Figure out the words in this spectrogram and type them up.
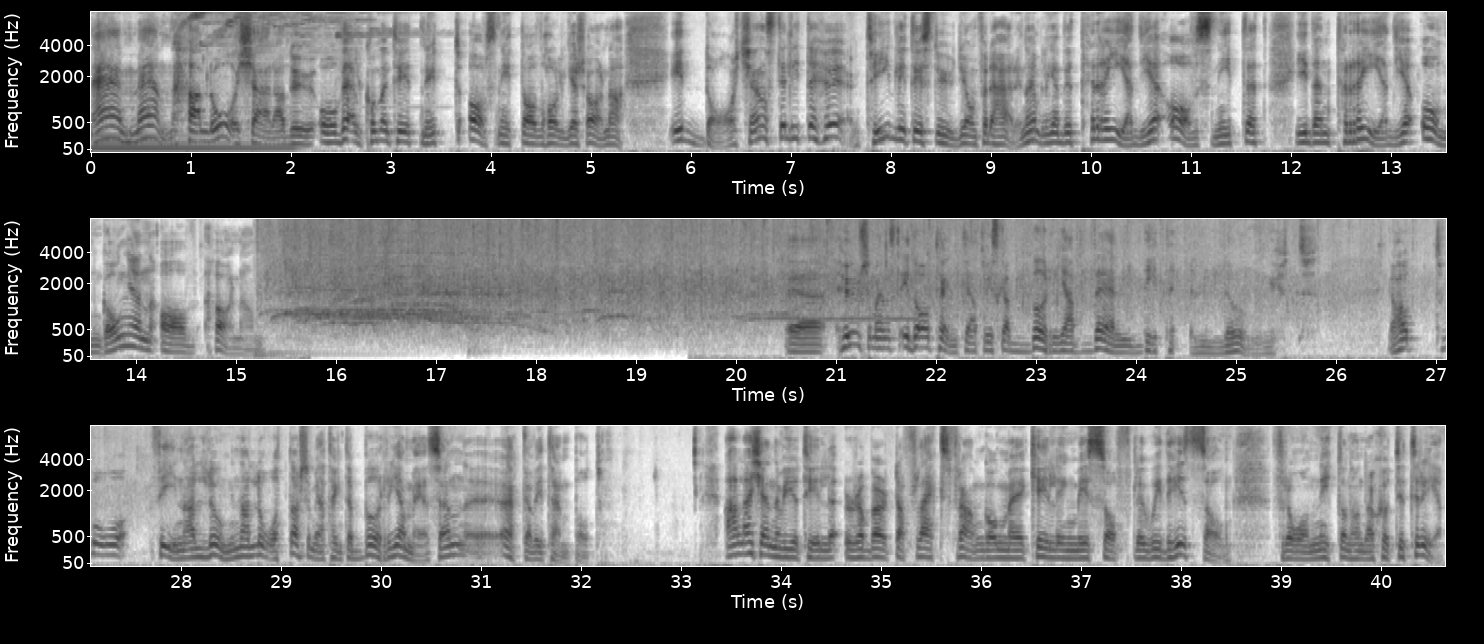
Nämen, hallå kära du och välkommen till ett nytt avsnitt av Holgers hörna. Idag känns det lite högtidligt i studion för det här är nämligen det tredje avsnittet i den tredje omgången av hörnan. Eh, hur som helst, idag tänkte jag att vi ska börja väldigt lugnt. Jag har två fina lugna låtar som jag tänkte börja med. Sen eh, ökar vi tempot. Alla känner vi ju till Roberta Flacks framgång med Killing Me Softly With His Song från 1973.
